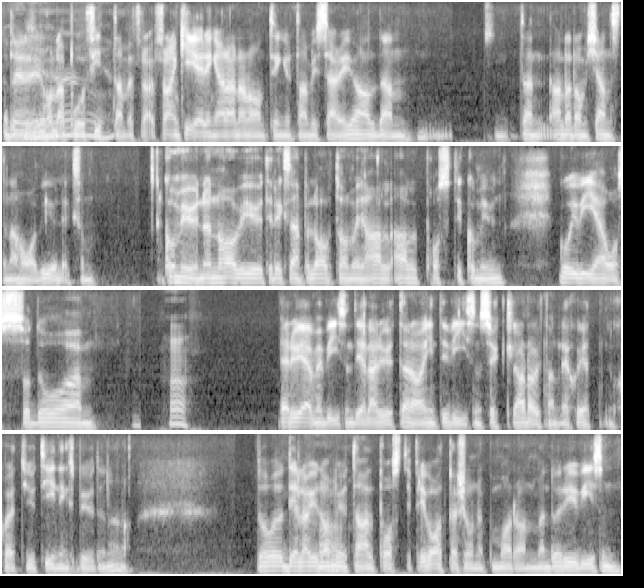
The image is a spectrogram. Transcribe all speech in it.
eller Ja, hålla på och fitta med fra- frankeringar eller någonting. Utan vi säljer ju all den, den, alla de tjänsterna har vi ju liksom. Kommunen har vi ju till exempel avtal med all, all post i kommun. Går ju via oss och då Mm. Är det ju även vi som delar ut det. Då. Inte vi som cyklar då, utan det sköt, sköter ju tidningsbuden. Då. då delar ju de Ja. ut all post till privatpersoner på morgonen. Men då är det ju vi som...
